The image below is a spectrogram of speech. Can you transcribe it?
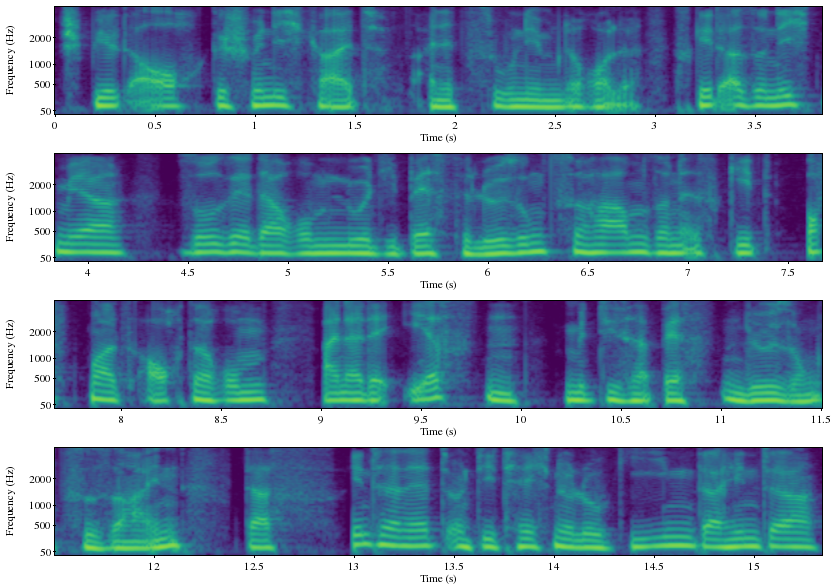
spielt auch Geschwindigkeit eine zunehmende Rolle. Es geht also nicht mehr so sehr darum, nur die beste Lösung zu haben, sondern es geht oftmals auch darum, einer der ersten mit dieser besten Lösung zu sein. Das Internet und die Technologien dahinter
